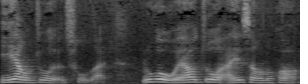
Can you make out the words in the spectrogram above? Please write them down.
一样做得出来。如果我要做哀伤的话，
